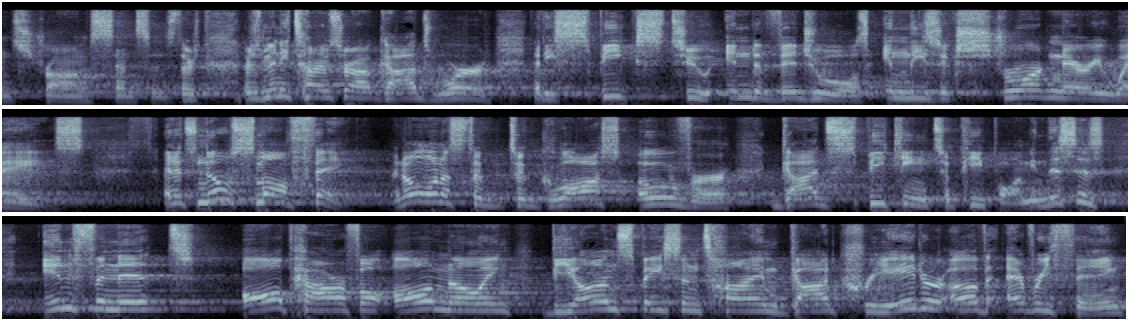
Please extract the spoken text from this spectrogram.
and strong senses. There's, there's many times throughout God's word that he speaks to individuals in these extraordinary ways. And it's no small thing. I don't want us to, to gloss over God speaking to people. I mean, this is infinite, all powerful, all knowing, beyond space and time, God, creator of everything,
